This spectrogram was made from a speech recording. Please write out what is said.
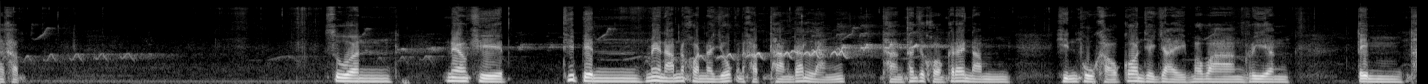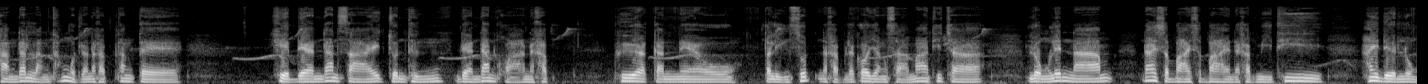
นะครับ ส่วนแนวเขตที่เป็นแม่น้ำนครนายกนะครับ ทางด้านหลังทางท่านเจ้าของก็ได้นำหินภูเขาก้อนใหญ่ ๆ มาวางเรียงเต็มทางด้านหลังทั้งหมดแล้วนะครับ ตั้งแต่เขตแดนด้านซ้ายจนถึงแดนด้านขวานะครับ เพื่อกันแนวตลิ่งสุดนะครับ แล้วก็ยังสามารถที่จะลงเล่นน้ำได้สบายๆนะครับ มีที่ให้เดินลง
